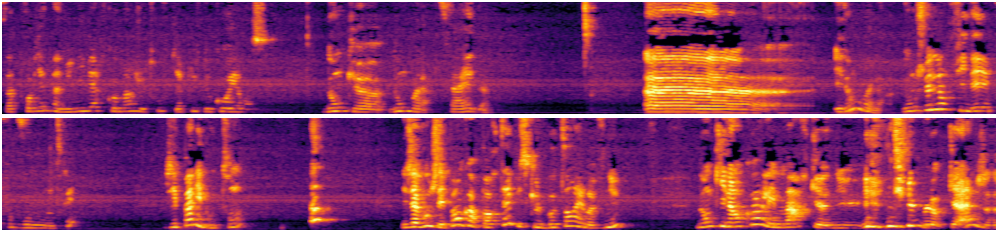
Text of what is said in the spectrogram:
ça provienne d'un univers commun. Je trouve qu'il y a plus de cohérence. Donc, donc voilà, ça aide. Et donc voilà. Je vais l'enfiler pour vous montrer. J'ai pas les boutons. J'avoue que je l'ai pas encore porté puisque le beau temps est revenu. Donc il a encore les marques du, blocage.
